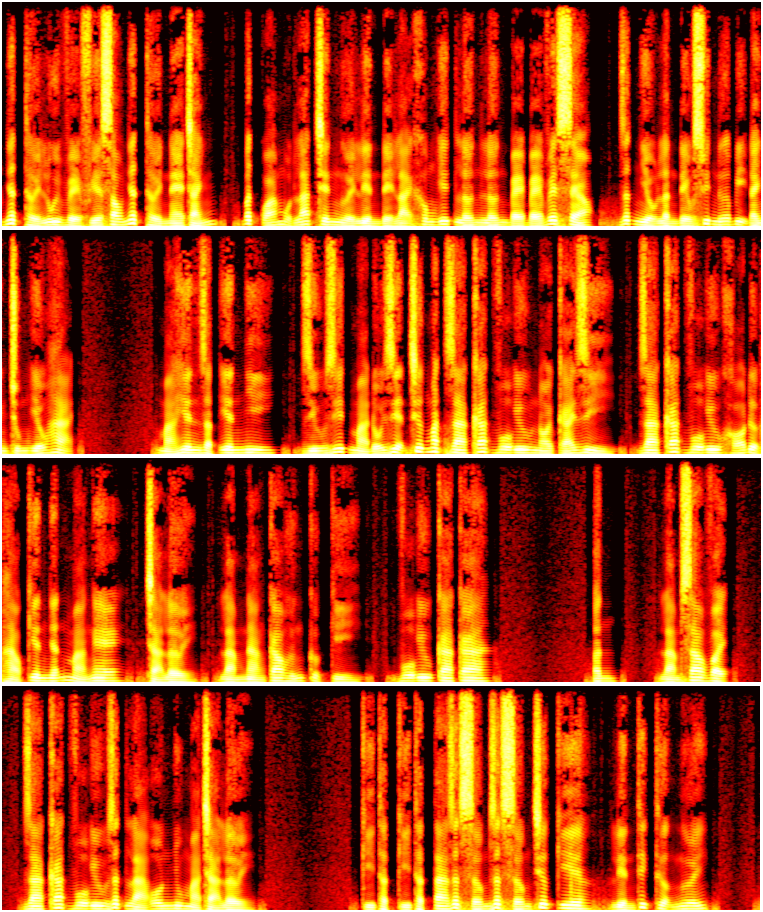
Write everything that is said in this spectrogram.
Nhất thời lui về phía sau nhất thời né tránh, bất quá một lát trên người liền để lại không ít lớn lớn bé bé vết sẹo, rất nhiều lần đều suýt nữa bị đánh trúng yếu hại. Mà hiên giật yên nhi, díu dít mà đối diện trước mắt Gia Cát vô ưu nói cái gì, Gia Cát vô ưu khó được hảo kiên nhẫn mà nghe, trả lời, làm nàng cao hứng cực kỳ, vô ưu ca ca. Ân, làm sao vậy? Gia Cát vô ưu rất là ôn nhu mà trả lời. Kỳ thật kỳ thật ta rất sớm rất sớm trước kia, liền thích thượng ngươi.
